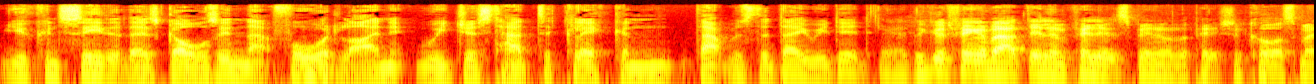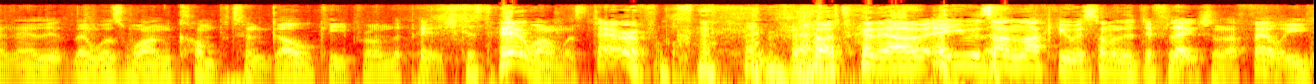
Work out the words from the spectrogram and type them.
you can see that there's goals in that forward mm. line. We just had to click, and that was the day we did. Yeah, the good thing about Dillon Phillips being on the pitch, of course, meant there, there was one competent goalkeeper on the pitch because their one was terrible. I don't know, he was unlucky with some of the deflections. I felt he.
